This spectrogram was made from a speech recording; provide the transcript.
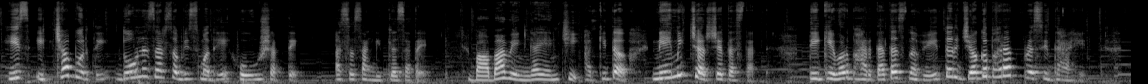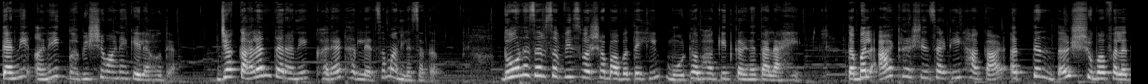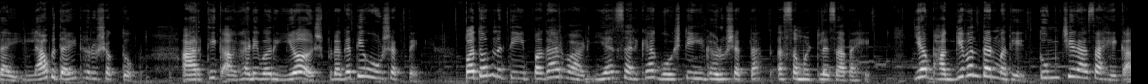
हीच इच्छापूर्ती दोन हजार सव्वीसमध्ये होऊ शकते असं सांगितलं जात आहे बाबा वेंगा यांची हकीत नेहमीच चर्चेत असतात. ती केवळ भारतातच नव्हे तर जगभरात प्रसिद्ध आहेत. त्यांनी अनेक भविष्यवाण्या केल्या होत्या ज्या कालांतराने खऱ्या ठरल्याचं मानलं जातं. दोन हजार सव्वीस वर्षाबाबतही मोठं भाकीत करण्यात आलं आहे. तब्बल आठ राशींसाठी हा काळ अत्यंत शुभ फलदायी लाभदायी ठरू शकतो. आर्थिक आघाडीवर यश प्रगती होऊ शकते. पदोन्नती पगारवाढ यासारख्या गोष्टीही घडू शकतात असं म्हटलं जात आहे. या भाग्यवंतांमध्ये तुमची रास आहे का?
